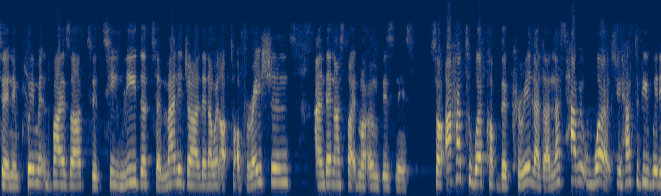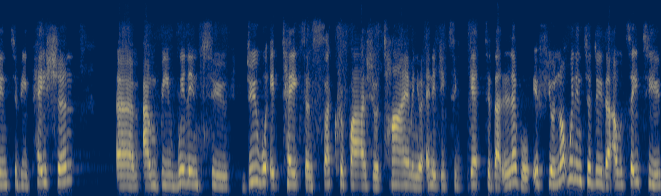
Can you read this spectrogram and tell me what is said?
to an employment advisor to team leader to manager, and then I went up to operations, and then I started my own business. So I had to work up the career ladder, and that's how it works. You have to be willing to be patient um, and be willing to do what it takes and sacrifice your time and your energy to get to that level. If you're not willing to do that, I would say to you,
